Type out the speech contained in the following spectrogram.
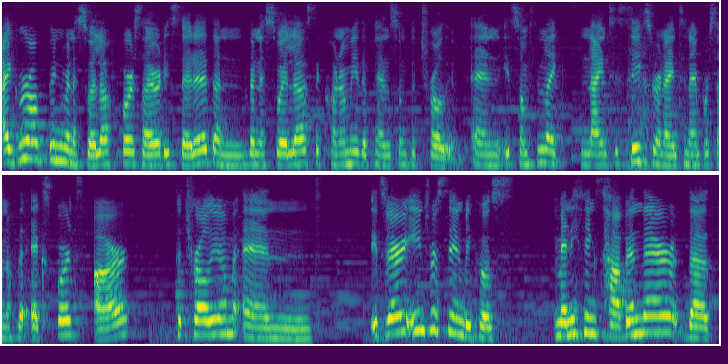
I grew up in Venezuela, of course, I already said it, and Venezuela's economy depends on petroleum. And it's something like 96 or 99% of the exports are petroleum. And it's very interesting because many things happen there that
